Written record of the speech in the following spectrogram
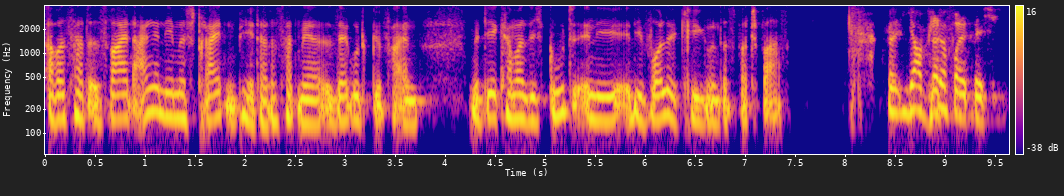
aber es hat, es war ein angenehmes Streiten, Peter. Das hat mir sehr gut gefallen. Mit dir kann man sich gut in die, in die Wolle kriegen und das macht Spaß. Äh, ja, wieder, das freut mich.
